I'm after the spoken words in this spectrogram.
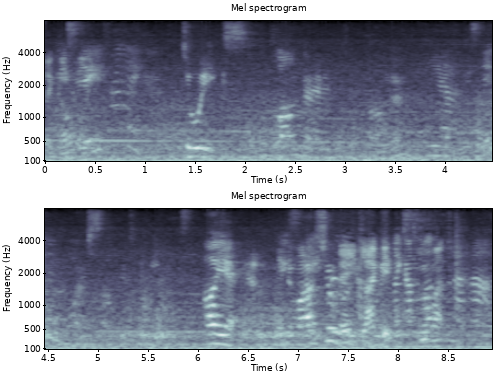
Like We stayed for like Two weeks. longer. Longer? Stayed in Warsaw for two weeks. Oh yeah, yeah. In They like it like a too month much. and a half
